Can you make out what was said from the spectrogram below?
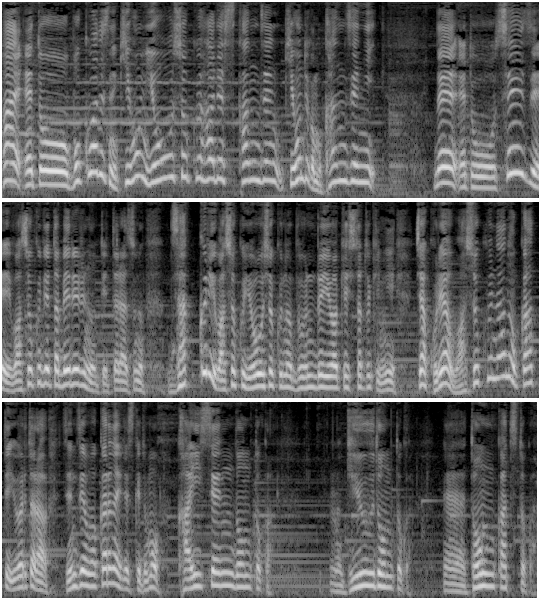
はい、えっ、ー、と、僕はですね、基本洋食派です。完全、基本というかもう完全にで、えっと、せいぜい和食で食べれるのって言ったら、その、ざっくり和食、洋食の分類分けした時に、じゃあこれは和食なのかって言われたら全然わからないですけども、海鮮丼とか、牛丼とか、えー、とんかつとか、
